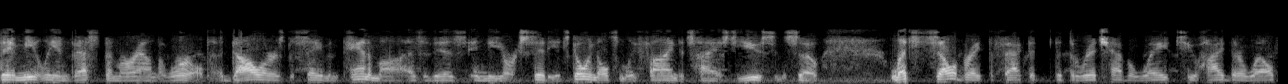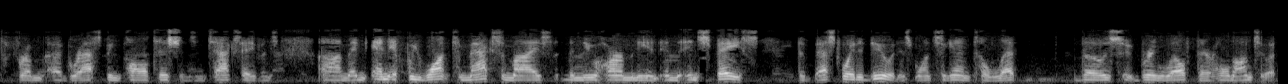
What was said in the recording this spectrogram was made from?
They immediately invest them around the world. A dollar is the same in Panama as it is in New York City. It's going to ultimately find its highest use, and so let's celebrate the fact that, that the rich have a way to hide their wealth from uh, grasping politicians and tax havens. Um, and, and if we want to maximize the new harmony in, in, in space, the best way to do it is once again to let those who bring wealth there hold on to it.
